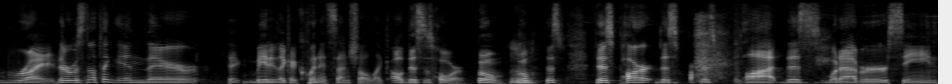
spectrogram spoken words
Right. There was nothing in there that made it like a quintessential like oh this is horror. Boom. Boom. This this part this this plot this whatever scene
